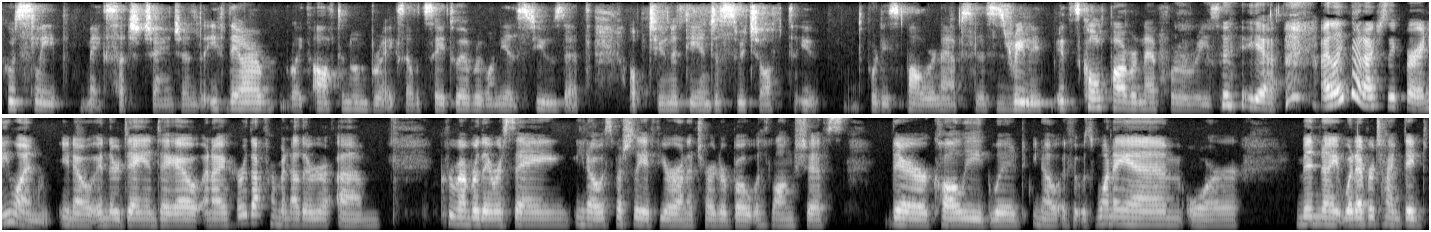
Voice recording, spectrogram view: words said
good sleep makes such change. And if there are like afternoon breaks i would say to everyone yes use that opportunity and just switch off to, for these power naps this is really it's called power nap for a reason. Yeah. I like that actually for anyone you know in their day in day out. And i heard that from another um, crew member. They were saying you know especially if you're on a charter boat with long shifts their colleague would you know if it was 1 a.m or midnight whatever time they'd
